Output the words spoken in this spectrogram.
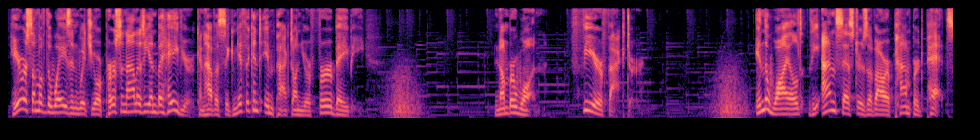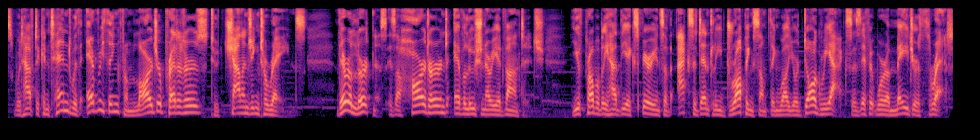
Here are some of the ways in which your personality and behavior can have a significant impact on your fur baby. Number 1. Fear Factor in the wild, the ancestors of our pampered pets would have to contend with everything from larger predators to challenging terrains. Their alertness is a hard earned evolutionary advantage. You've probably had the experience of accidentally dropping something while your dog reacts as if it were a major threat.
